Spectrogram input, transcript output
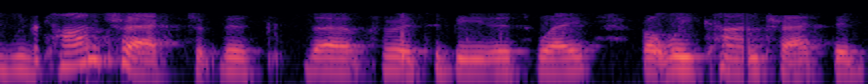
we contract this the, for it to be this way, but we contracted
